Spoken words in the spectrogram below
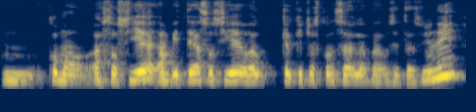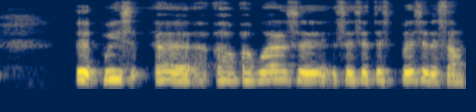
mm, comme associé, invité associé ou quelque chose comme ça là-bas aux États-Unis, et puis euh, avoir ce, ce, cette espèce de, sam,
